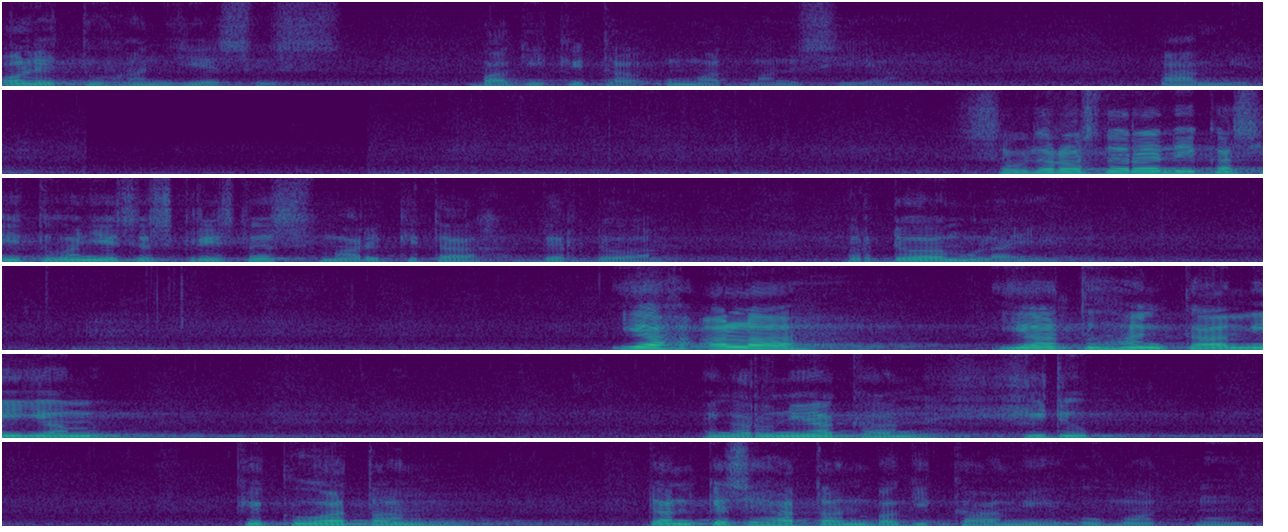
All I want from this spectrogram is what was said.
oleh Tuhan Yesus bagi kita umat manusia. Amin. Saudara-saudara dikasih Tuhan Yesus Kristus, mari kita berdoa. Berdoa mulai. Ya Allah, ya Tuhan kami yang mengaruniakan hidup, kekuatan, dan kesehatan bagi kami umatmu.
